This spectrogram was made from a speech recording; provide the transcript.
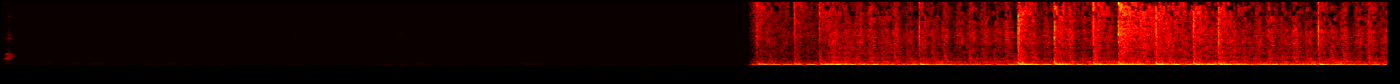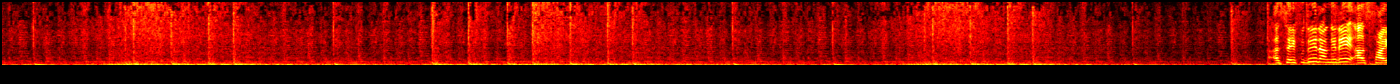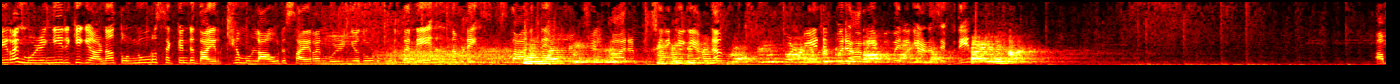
സൈഫുദ്ദീൻ അങ്ങനെ സൈറൻ മുഴങ്ങിയിരിക്കുകയാണ്. തൊണ്ണൂറ് സെക്കൻഡ് ദൈർഘ്യമുള്ള ഒരു സൈറൻ മുഴങ്ങിയതോടുകൂടി തന്നെ നമ്മുടെ സംസ്ഥാനത്തെ ആരംഭിച്ചിരിക്കുകയാണ്. ഇപ്പോൾ വീണ്ടും ഒരു അറിയിപ്പ് വരികയാണ് സൈഫുദ്ദീൻ.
